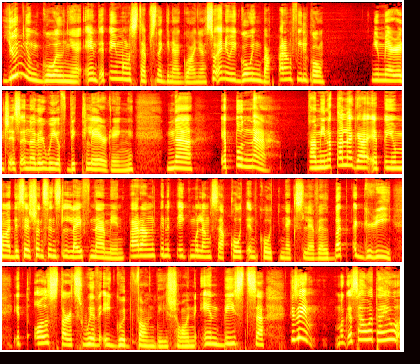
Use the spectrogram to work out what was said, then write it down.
yun yung goal niya and ito yung mga steps na ginagawa niya. So anyway, going back, parang feel ko, yung marriage is another way of declaring na ito na, kami na talaga, ito yung mga decisions in life namin, parang tinitake mo lang sa quote-unquote next level. But agree, it all starts with a good foundation and based sa, kasi mag-asawa tayo,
